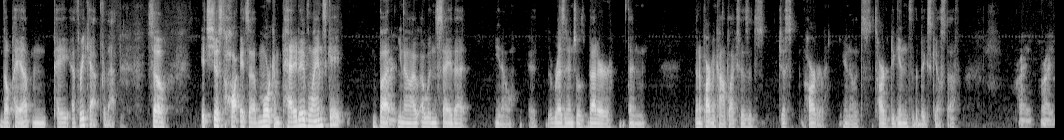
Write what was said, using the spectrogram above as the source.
They'll pay up and pay a 3 cap for that. So it's just hard it's a more competitive landscape, but right. you know, I, I wouldn't say that you know it, the residential is better than than apartment complexes. It's just harder. You know, it's it's harder to get into the big scale stuff. Right, right.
